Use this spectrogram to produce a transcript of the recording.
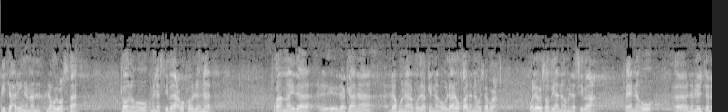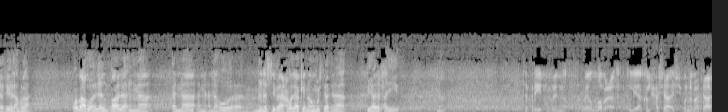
في تحريم من له الوصفان. كونه من السباع وكون له ناب. وأما إذا إذا كان له ناب ولكنه لا يقال أنه سبع ولا يوصف بأنه من السباع فإنه آه، لم يجتمع فيه الأمران. وبعض أهل العلم قال إن أن أنه من السباع ولكنه مستثنى في هذا الحديث. نعم. تفريق بين بين الضبع اللي ياكل الحشائش والنباتات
